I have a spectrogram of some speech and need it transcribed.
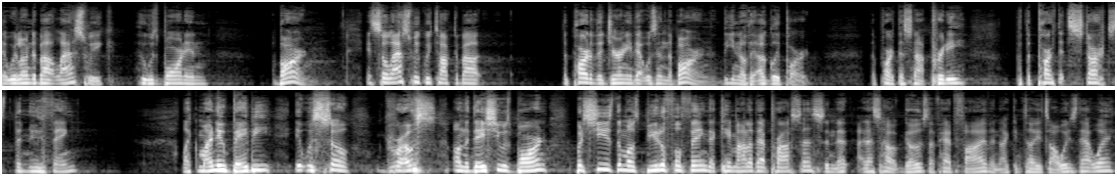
that we learned about last week who was born in a barn. And so last week we talked about the part of the journey that was in the barn, you know, the ugly part, the part that's not pretty, but the part that starts the new thing. Like my new baby, it was so gross on the day she was born, but she is the most beautiful thing that came out of that process, and that, that's how it goes. I've had five, and I can tell you it's always that way.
